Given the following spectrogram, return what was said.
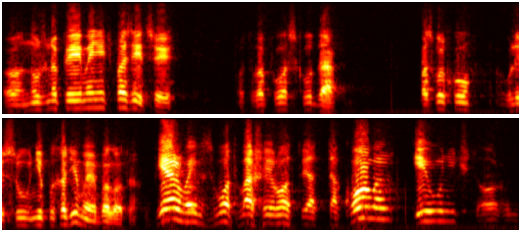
э, нужно переменить позиции. Вот вопрос куда? Поскольку в лесу непроходимое болото. Первый взвод вашей роты атакован и уничтожен.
